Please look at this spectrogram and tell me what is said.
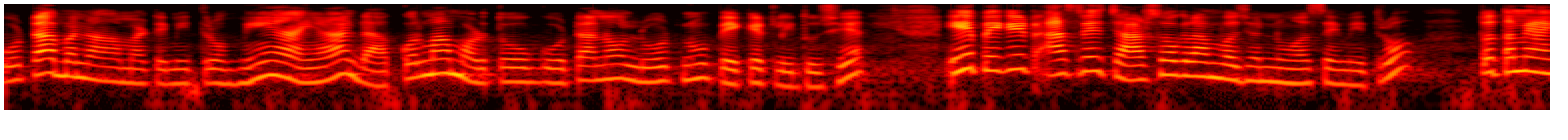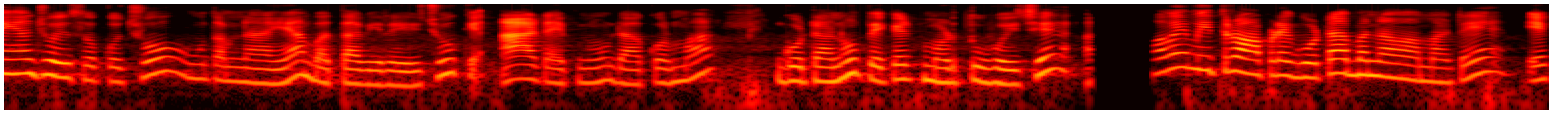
ગોટા બનાવવા માટે મિત્રો મેં અહીંયા ડાકોરમાં મળતો ગોટાનો લોટનું પેકેટ લીધું છે. એ પેકેટ આશરે ચારસો ગ્રામ વજનનું હશે મિત્રો. તો તમે અહીંયા જોઈ શકો છો, હું તમને અહીંયા બતાવી રહી છું કે આ ટાઈપનું ડાકોરમાં ગોટાનું પેકેટ મળતું હોય છે. હવે મિત્રો, આપણે ગોટા બનાવવા માટે એક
